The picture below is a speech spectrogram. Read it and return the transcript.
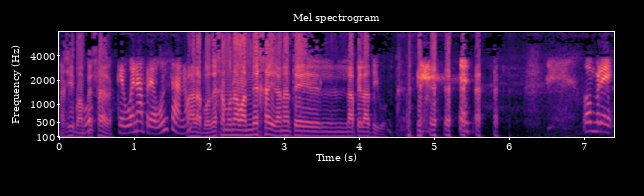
Así, para Uf, empezar. qué buena pregunta, ¿no? Vale, pues déjame una bandeja y gánate el apelativo. Hombre,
